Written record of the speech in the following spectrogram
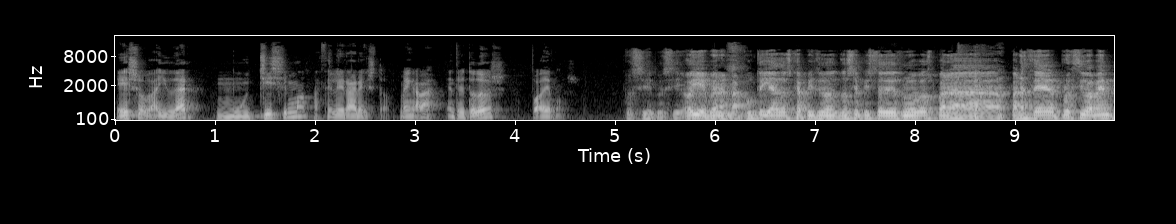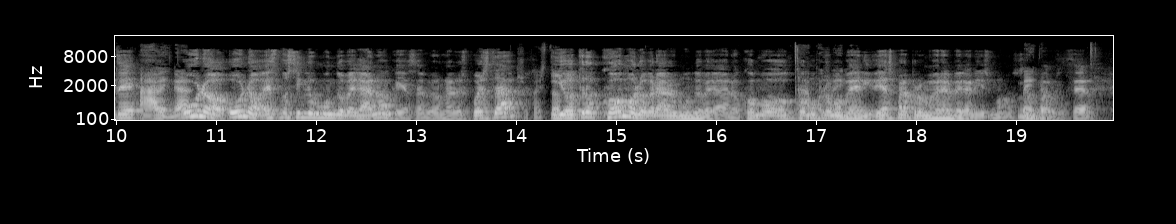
eso va a ayudar muchísimo a acelerar esto. Venga, va, entre todos podemos. Pues sí, pues sí. Oye, bueno, me apunto ya dos capítulos, dos episodios nuevos para, para hacer próximamente. Ah, venga. Uno, uno, ¿es posible un mundo vegano? Que ya sabemos la respuesta. Y otro, ¿cómo lograr un mundo vegano? ¿Cómo, cómo ah, pues promover? Ideas para promover el veganismo. Eso lo podemos hacer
